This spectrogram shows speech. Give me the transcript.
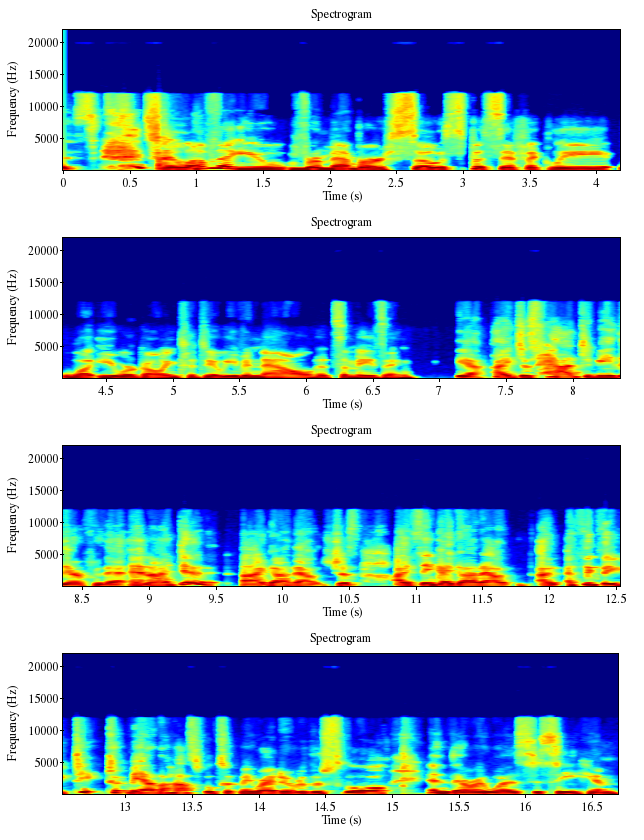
so, I love that you remember so specifically what you were going to do, even now. It's amazing. Yeah, I just had to be there for that. And I did it. I got out just, I think I got out. I, I think they t- took me out of the hospital, took me right over to the school, and there I was to see him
